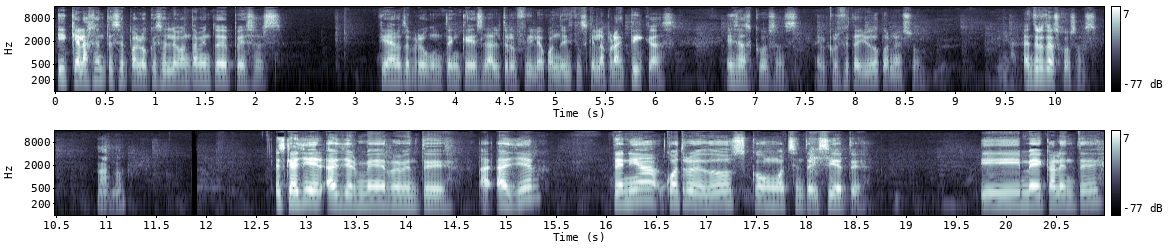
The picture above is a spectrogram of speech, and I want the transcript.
y que la gente sepa lo que es el levantamiento de pesas. Que ya no te pregunten qué es la alterofilia cuando dices que la practicas, esas cosas. El CrossFit ayuda con eso, entre otras cosas. Ah, ¿no? Es que ayer, ayer me reventé. A- ayer tenía 4 de 2 con 87 y me calenté,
